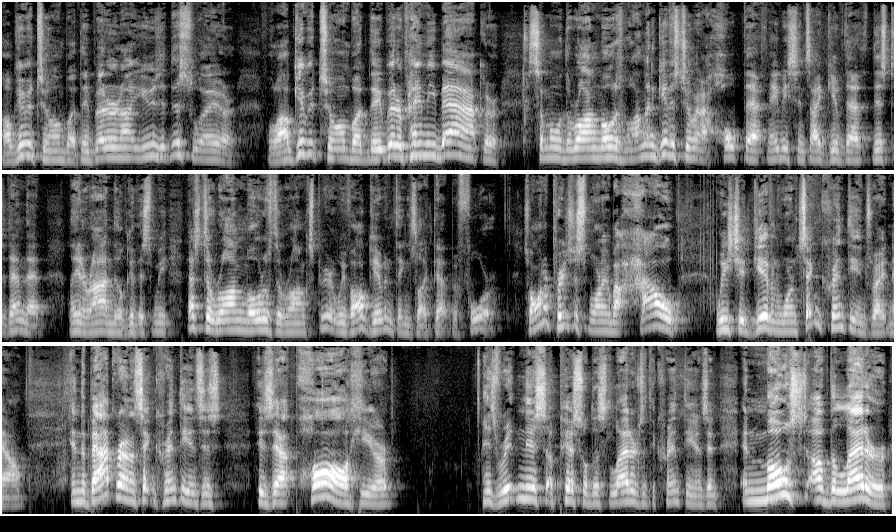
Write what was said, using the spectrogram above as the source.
I'll give it to them, but they better not use it this way. Or, well, I'll give it to them, but they better pay me back. Or someone with the wrong motive. well, I'm going to give this to them, and I hope that maybe since I give that this to them, that later on they'll give this to me. That's the wrong motives, the wrong spirit. We've all given things like that before. So I want to preach this morning about how we should give, and we're in Second Corinthians right now. In the background of Second Corinthians is, is that Paul here has written this epistle, this letter to the Corinthians, and, and most of the letter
